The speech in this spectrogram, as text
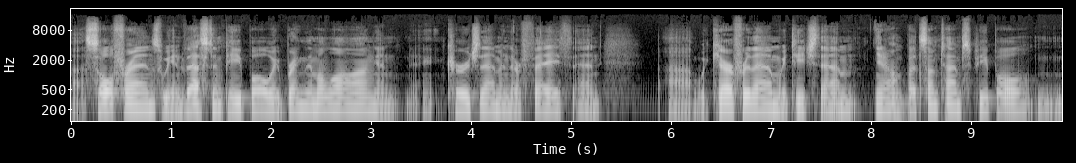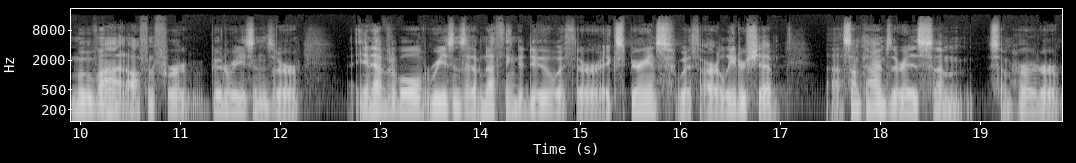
uh, soul friends. We invest in people, we bring them along and encourage them in their faith. And uh, we care for them, we teach them, you know, but sometimes people move on, often for good reasons or inevitable reasons that have nothing to do with their experience with our leadership. Uh, sometimes there is some some hurt or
